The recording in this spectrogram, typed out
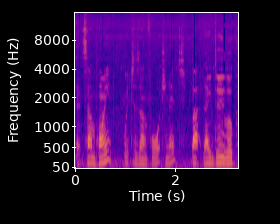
at some point, which is unfortunate. But they do look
